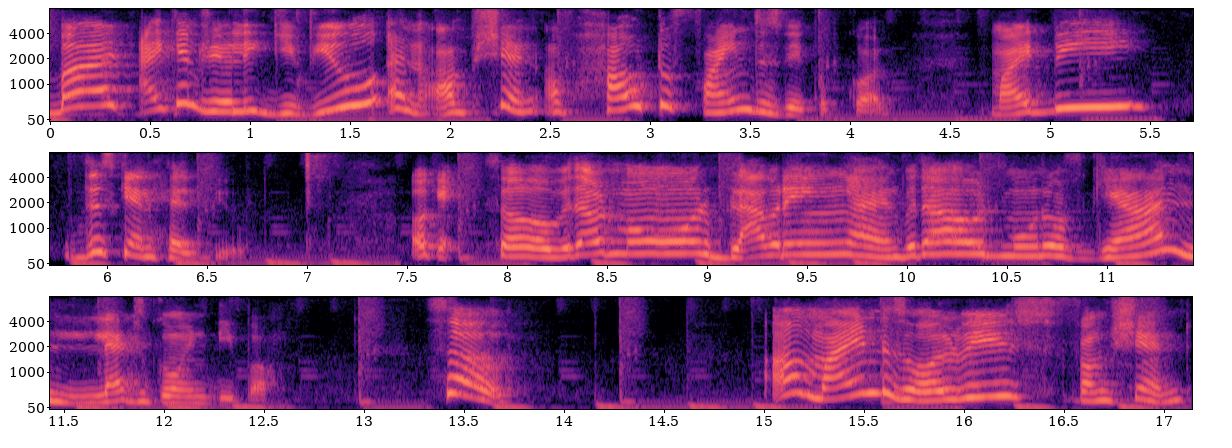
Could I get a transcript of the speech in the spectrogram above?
but I can really give you an option of how to find this wake up call. Might be this can help you. Okay, so without more blabbering and without more of gyan, let's go in deeper. So, our mind has always functioned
